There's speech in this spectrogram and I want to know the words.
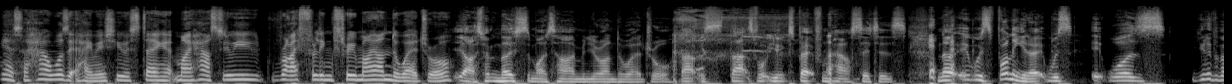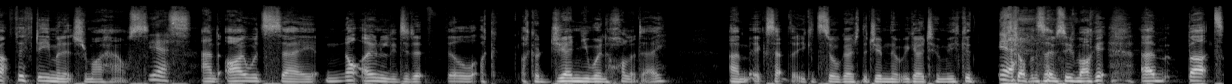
Yeah, so how was it, Hamish? You were staying at my house. Were you rifling through my underwear drawer? Yeah, I spent most of my time in your underwear drawer. That was that's what you expect from house sitters. No, it was funny, you know. It was it was. You live about fifteen minutes from my house, Yes. and I would say not only did it feel like like a genuine holiday, um, except that you could still go to the gym that we go to and we could Yeah. shop at the same supermarket, um, but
